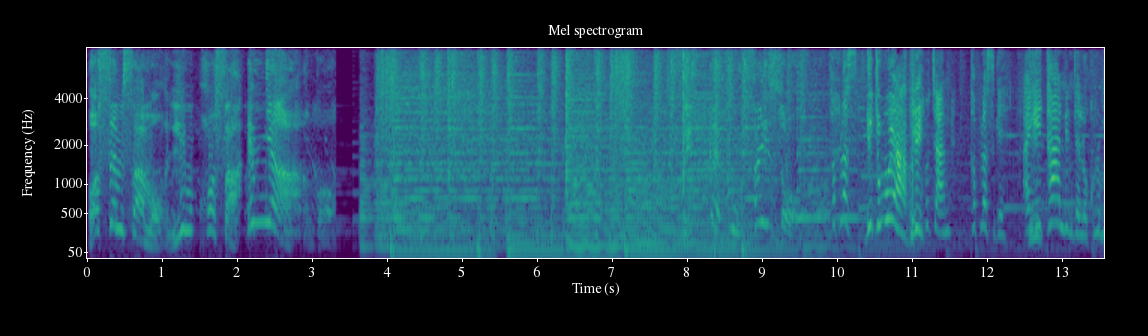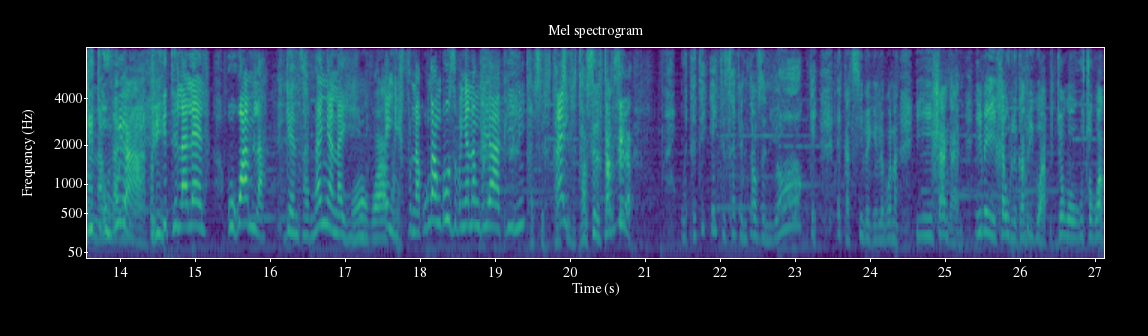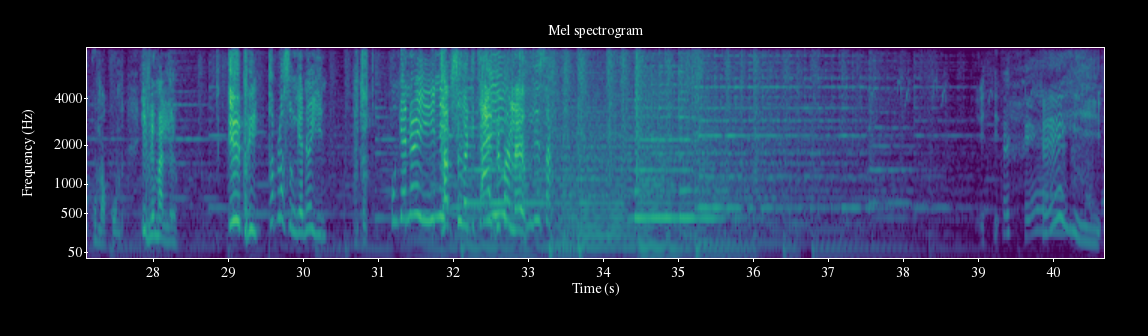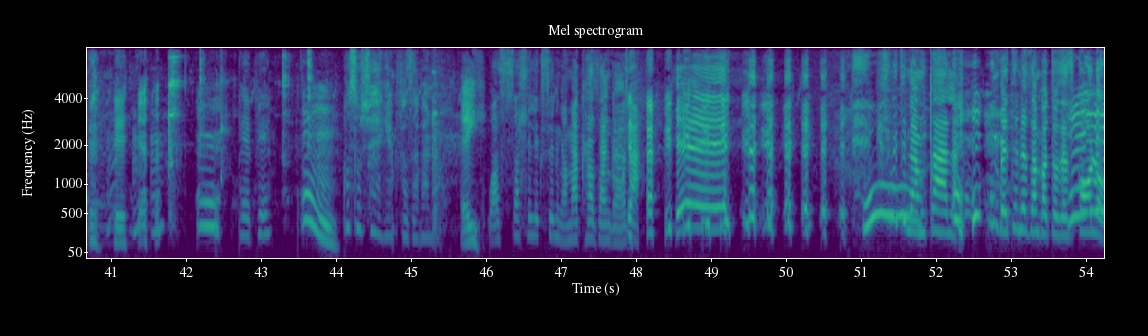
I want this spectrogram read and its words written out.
osemsamo limphosa emnyango sesiqephu sayizolo Toplos, ngithi ubuyaphi kujame. Toplos ke angiyithandi indlela okhuluma Ngithi nami ngayo. ubuyaphi? Ngithi lalela, kukwami la ngenza nanyana yini Ngokwakho. engifuna kungangibuzi bonyana ngibuyaphi yini. thabisile Hayi, thabisile thabisile thabisile uthethe i-87 000 yoke egathi siyibekele bona ihlangane ibe yihlawule kabi kwaphi njengokutsho kwagumagumba iphi imali leyo iphi toplos ungenwe yini Madoda. ungenwe yini Thabisile ngithi Ayi, iphi imali leyo? Lisa. Hey. phephe Mm. kusutsheke mfazi abantu Hey. wasahlela ekuseni ngamakhaza angaka kisithi namqala umbethe nezambatho zesikolo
